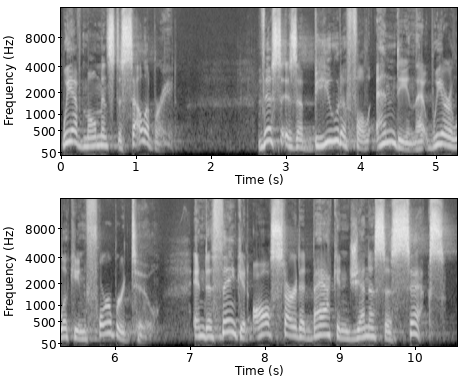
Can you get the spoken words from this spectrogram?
We have moments to celebrate. This is a beautiful ending that we are looking forward to. And to think it all started back in Genesis 6,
